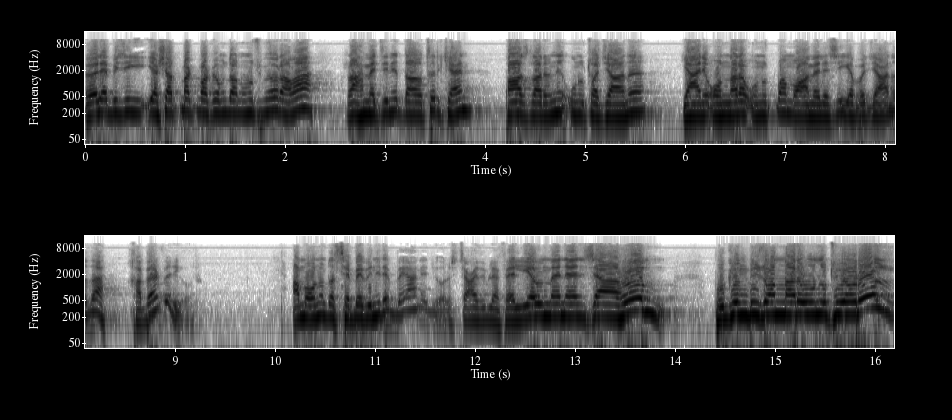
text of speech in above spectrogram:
Öyle bizi yaşatmak bakımından unutmuyor ama rahmetini dağıtırken bazılarını unutacağını yani onlara unutma muamelesi yapacağını da haber veriyor. Ama onun da sebebini de beyan ediyoruz. فَالْيَوْمَ نَنْزَاهُمْ Bugün biz onları unutuyoruz.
